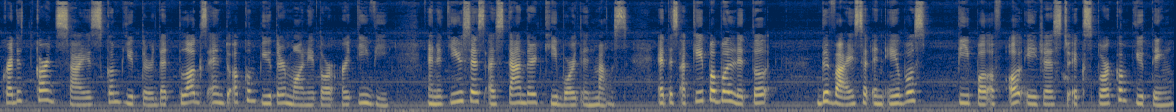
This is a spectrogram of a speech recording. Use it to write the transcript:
credit card-sized computer that plugs into a computer monitor or TV, and it uses a standard keyboard and mouse. It is a capable little device that enables people of all ages to explore computing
